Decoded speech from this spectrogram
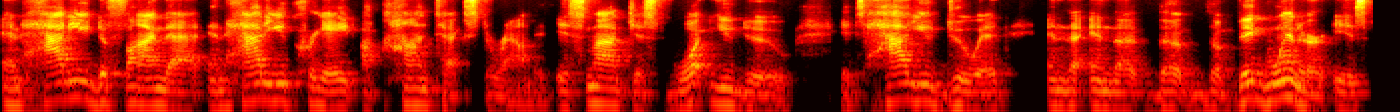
and how do you define that and how do you create a context around it it's not just what you do it's how you do it and the and the the the big winner is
